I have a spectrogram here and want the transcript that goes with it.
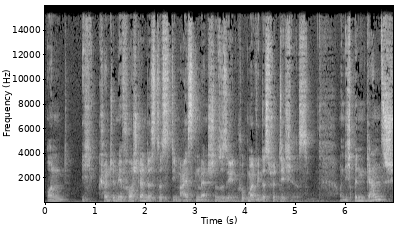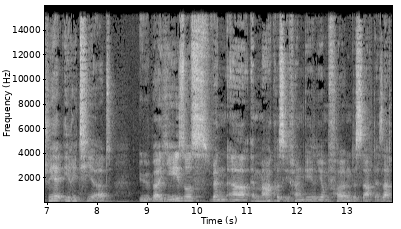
Und ich könnte mir vorstellen, dass das die meisten Menschen so sehen. Guck mal, wie das für dich ist. Und ich bin ganz schwer irritiert über Jesus, wenn er im Markus-Evangelium Folgendes sagt. Er sagt,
